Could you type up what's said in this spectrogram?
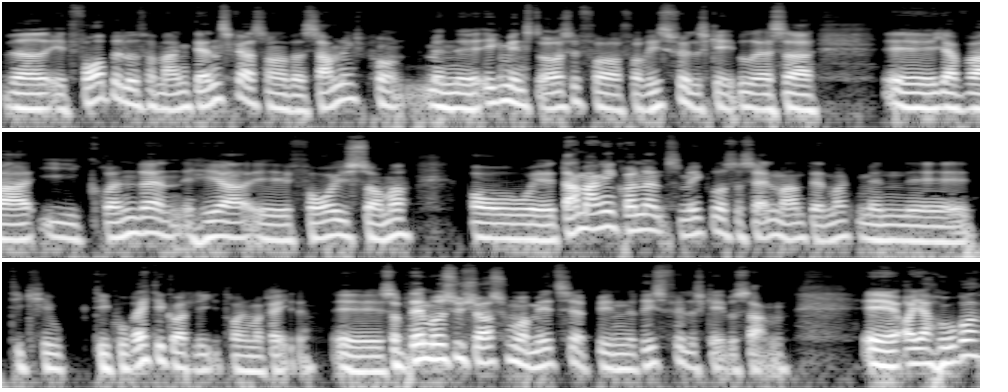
været et forbillede for mange danskere, som har været samlingspunkt, men øh, ikke mindst også for, for rigsfællesskabet. Altså, øh, jeg var i Grønland her øh, forrige sommer, og øh, der er mange i Grønland, som ikke bryder sig særlig meget om Danmark, men øh, de, kan, de kunne rigtig godt lide dronning Margrethe. Øh, så på den måde synes jeg også, hun var med til at binde rigsfællesskabet sammen. Øh, og jeg håber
